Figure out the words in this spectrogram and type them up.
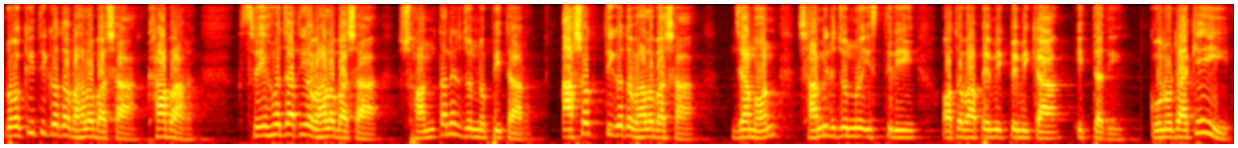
প্রকৃতিগত ভালোবাসা, খাবার, স্নেহজাতীয় ভালোবাসা, সন্তানের জন্য পিতার। আসক্তিগত ভালোবাসা, যেমন, স্বামীর জন্য স্ত্রী অথবা প্রেমিক, প্রেমিকা ইত্যাদি। কোনোটাকেই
